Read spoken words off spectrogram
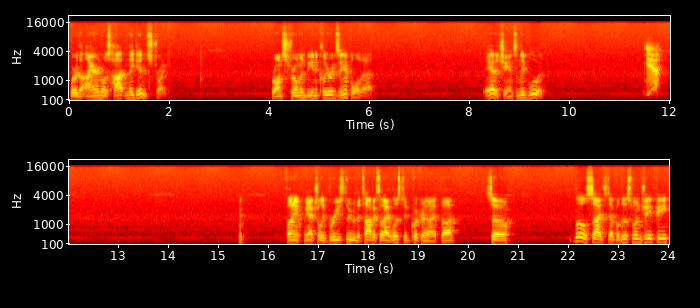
where the iron was hot and they didn't strike. Braun Strowman being a clear example of that. They had a chance and they blew it. Yeah. Funny, we actually breezed through the topics that I listed quicker than I thought. So, little sidestep with this one, JP,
